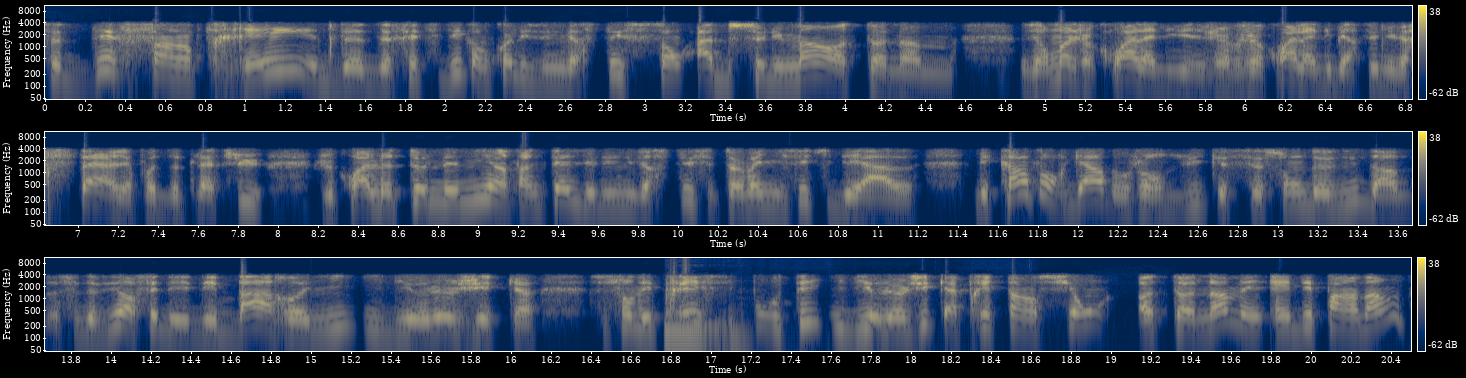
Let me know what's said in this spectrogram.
se décentrer de, de, cette idée comme quoi les universités sont absolument autonomes. -dire, moi, je crois, à la, je, je, crois à la liberté universitaire, il n'y a pas de doute là-dessus. Je crois à l'autonomie en tant que telle de l'université, c'est un magnifique idéal. Mais quand on regarde aujourd'hui que ce sont devenus, c'est devenu en fait des, des baronnies idéologiques, hein. ce sont des principautés idéologiques à prétention autonome et indépendante,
